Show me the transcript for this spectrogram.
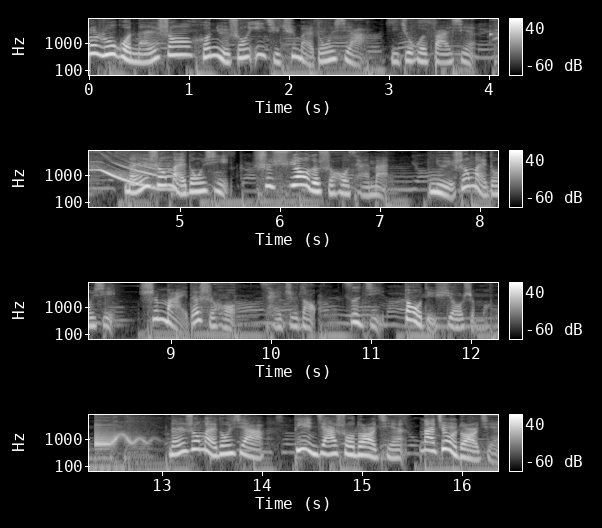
说如果男生和女生一起去买东西啊，你就会发现，男生买东西是需要的时候才买，女生买东西是买的时候才知道自己到底需要什么。男生买东西啊，店家说多少钱那就是多少钱；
